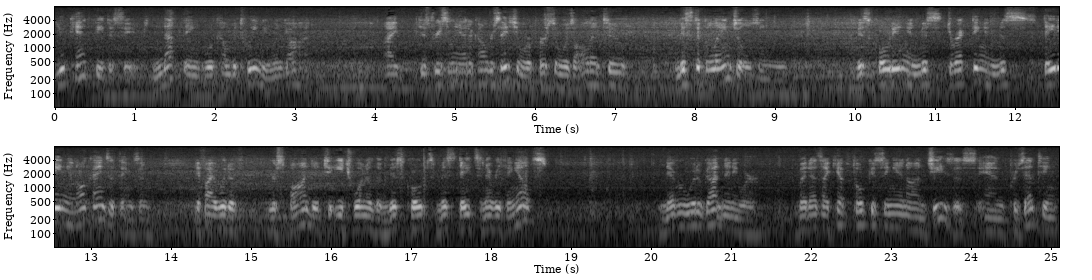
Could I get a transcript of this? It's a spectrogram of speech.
you can't be deceived. Nothing will come between you and God. I just recently had a conversation where a person was all into mystical angels and misquoting and misdirecting and misstating and all kinds of things. And if I would have responded to each one of the misquotes, misstates, and everything else, never would have gotten anywhere. But as I kept focusing in on Jesus and presenting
